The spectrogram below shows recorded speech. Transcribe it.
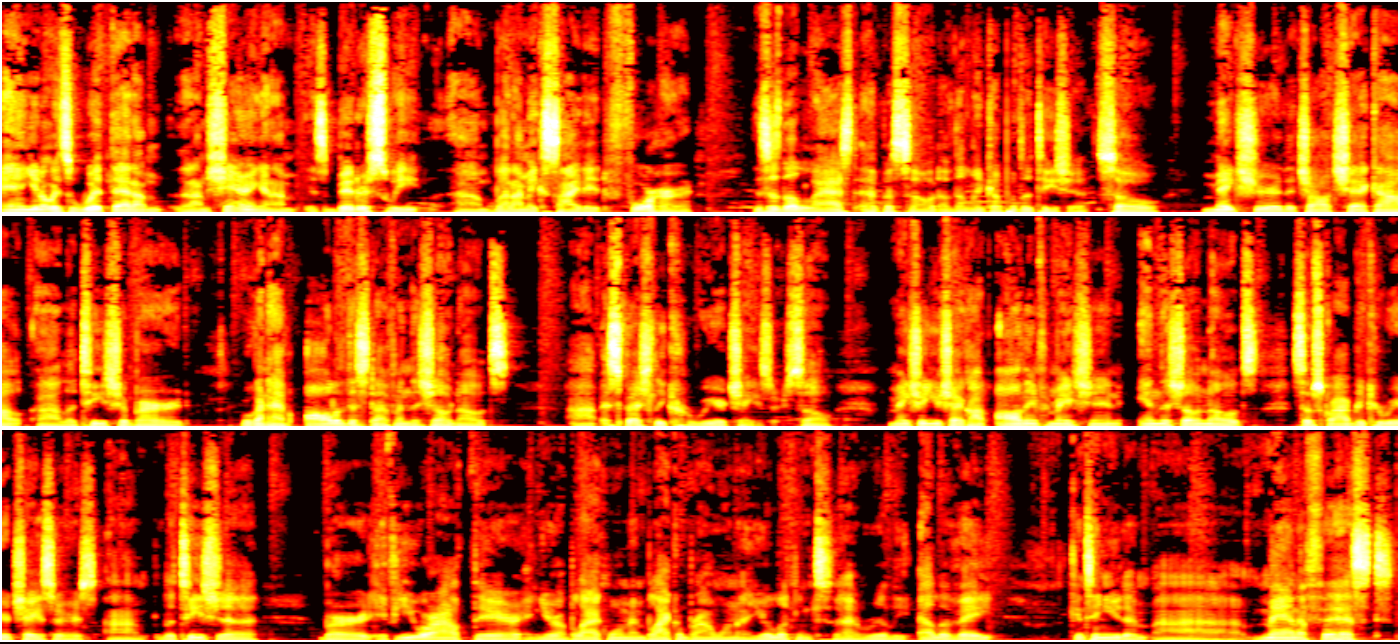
And you know, it's with that I'm that I'm sharing, and I'm it's bittersweet, um, but I'm excited for her. This is the last episode of the Link Up with Latesha, so make sure that y'all check out uh, Latesha Byrd. We're going to have all of the stuff in the show notes, uh, especially Career Chasers. So make sure you check out all the information in the show notes. Subscribe to Career Chasers. Um, Latesha Byrd, if you are out there and you're a black woman, black or brown woman, you're looking to really elevate, continue to uh, manifest,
